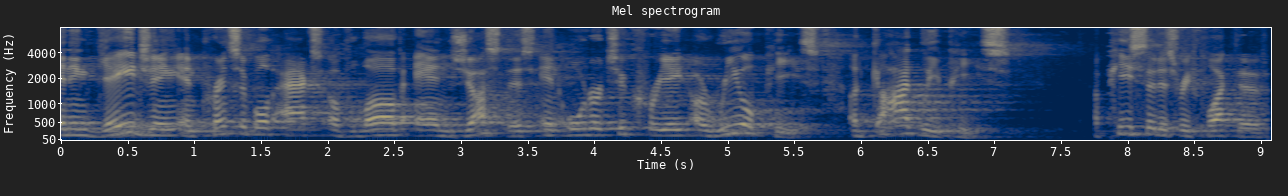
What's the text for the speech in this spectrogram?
and engaging in principled acts of love and justice in order to create a real peace, a godly peace, a peace that is reflective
